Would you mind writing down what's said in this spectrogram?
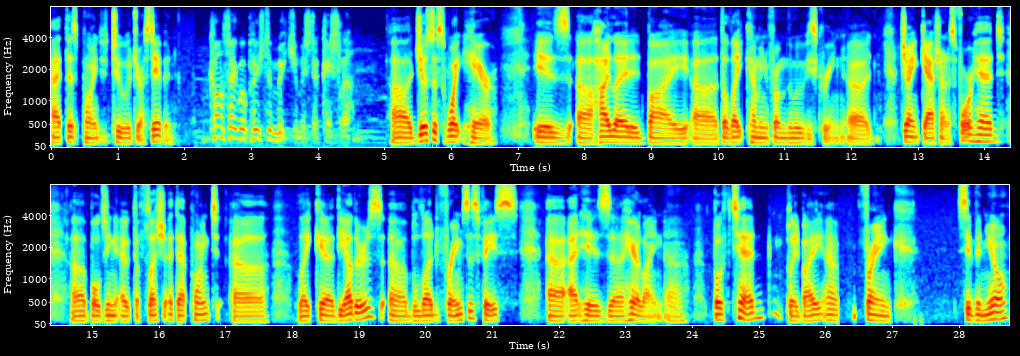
at this point to address David. Can't say we're pleased to meet you, Mr. Kessler. Uh, Joseph's white hair is uh, highlighted by uh, the light coming from the movie screen. Uh, giant gash on his forehead, uh, bulging out the flesh at that point. Like the others, blood frames his face at his hairline. both Ted, played by Frank Singuineau,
